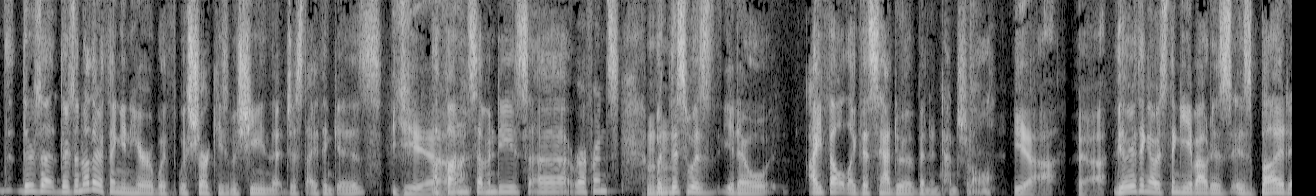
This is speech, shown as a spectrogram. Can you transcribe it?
There's a there's another thing in here with with Sharky's machine that just I think is Yeah. a fun 70s uh, reference. Mm-hmm. But this was, you know, I felt like this had to have been intentional. Yeah. Yeah. The other thing I was thinking about is is Bud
